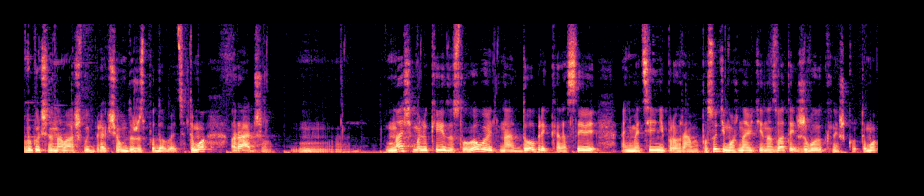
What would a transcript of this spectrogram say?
виключно на ваш вибір, якщо вам дуже сподобається. Тому раджу. Наші малюки заслуговують на добрі, красиві анімаційні програми. По суті, можна навіть її назвати живою книжкою. Тому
